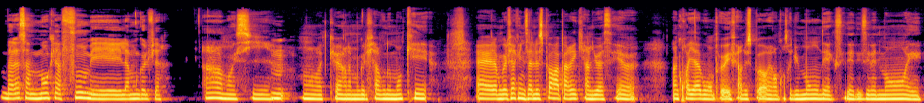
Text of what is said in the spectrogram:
bah là ça me manque à fond mais la montgolfière Ah, moi aussi. Mm. Mon droit de cœur, la montgolfière, vous nous manquez. Euh, la montgolfière qui est une salle de sport à Paris, qui est un lieu assez euh, incroyable où on peut y faire du sport et rencontrer du monde et accéder à des événements et,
